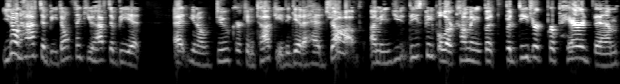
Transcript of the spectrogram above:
you don't have to be. Don't think you have to be at at you know Duke or Kentucky to get a head job. I mean, you, these people are coming, but but Dedrique prepared them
